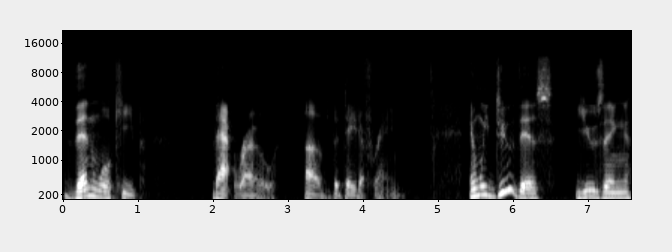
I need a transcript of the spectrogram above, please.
then we'll keep that row of the data frame. And we do this using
